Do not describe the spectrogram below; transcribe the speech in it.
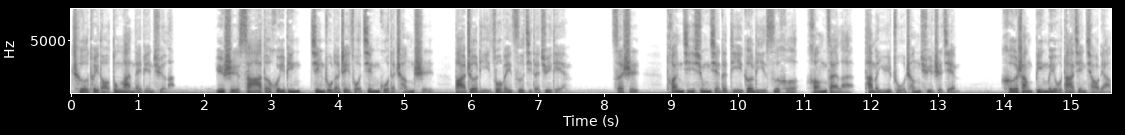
撤退到东岸那边去了。于是萨阿德挥兵进入了这座坚固的城池，把这里作为自己的据点。此时，湍急凶险的底格里斯河横在了他们与主城区之间。河上并没有搭建桥梁，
